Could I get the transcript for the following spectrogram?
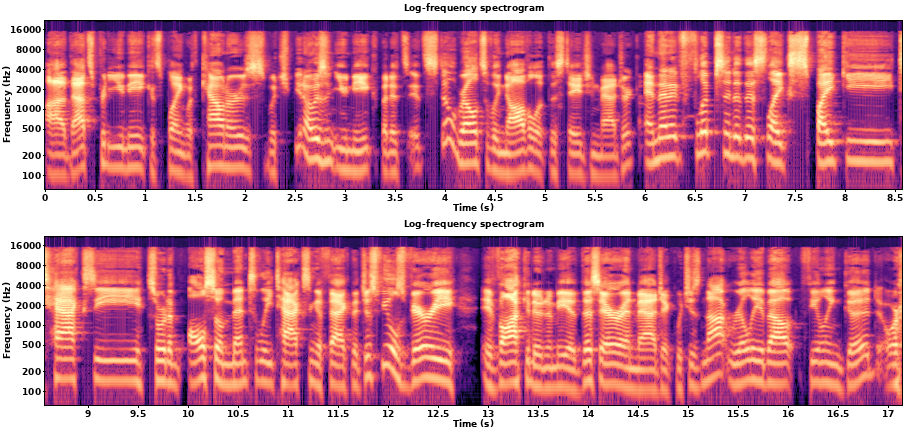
Uh, that's pretty unique. It's playing with counters, which you know isn't unique, but it's it's still relatively novel at this stage in magic. And then it flips into this like spiky, taxi sort of also mentally taxing effect that just feels very evocative to me of this era in Magic, which is not really about feeling good or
